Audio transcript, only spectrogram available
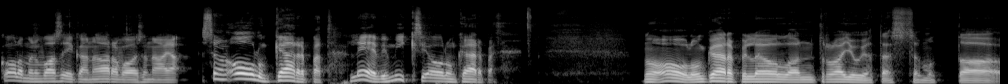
kolmen vasikan arvoisena ja se on Oulun kärpät. Leevi, miksi Oulun kärpät? No Oulun kärpille ollaan nyt rajuja tässä, mutta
